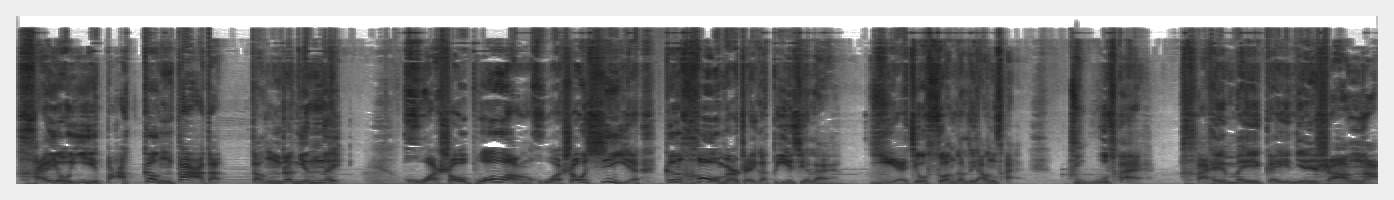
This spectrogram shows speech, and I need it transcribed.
还有一把更大的等着您呢。火烧博望，火烧新野，跟后面这个比起来，也就算个凉菜，主菜还没给您上呢。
